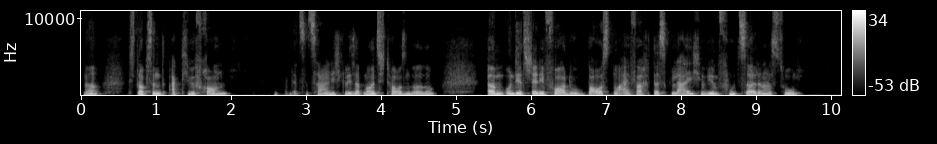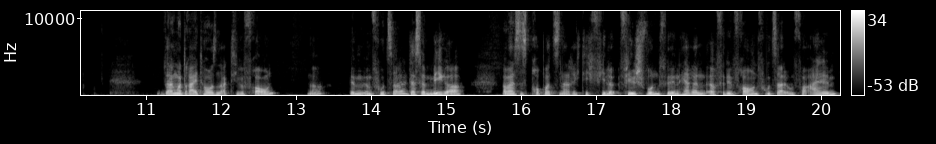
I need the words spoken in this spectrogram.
Ne? Ich glaube, es sind aktive Frauen letzte Zahlen, die ich gelesen habe, 90.000 oder so. Ähm, und jetzt stell dir vor, du baust nur einfach das Gleiche wie im Futsal, dann hast du, sagen wir, 3.000 aktive Frauen ne, im, im Futsal. Das wäre mega. Aber es ist proportional richtig viele, viel Schwund für den Herren, äh, für den Frauenfutsal und vor allem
